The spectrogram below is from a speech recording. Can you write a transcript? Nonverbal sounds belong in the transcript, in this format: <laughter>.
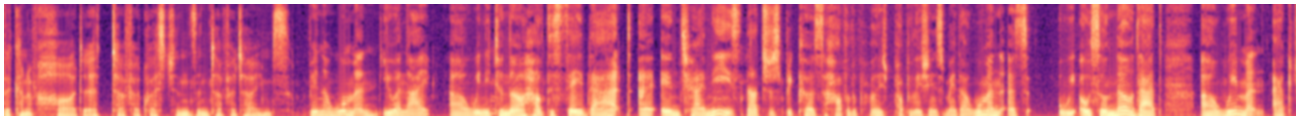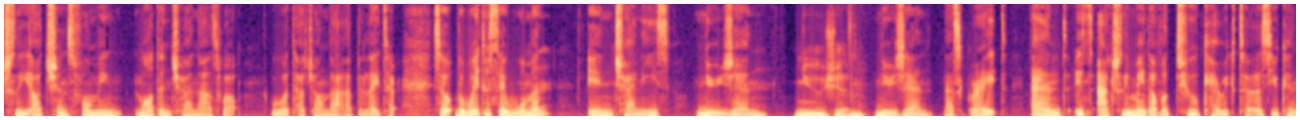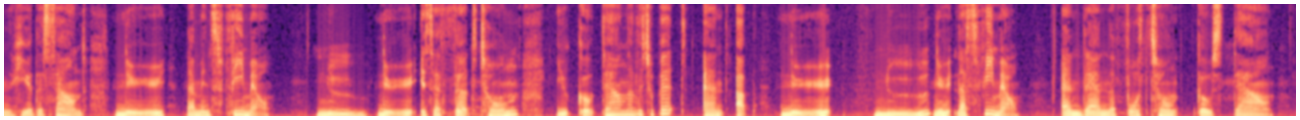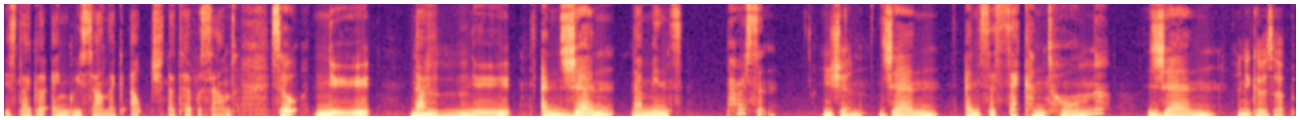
the kind of harder, tougher questions and tougher times. Being a woman, you and I, uh, we need to know how to say that uh, in Chinese, not just because half of the population is made of women, as we also know that uh, women actually are transforming modern China as well. We will touch on that a bit later. So the way to say woman in Chinese, 女人,女人,女人, that's great. And it's actually made up of two characters. You can hear the sound. 女, that means female. nu. Nu is a third tone. You go down a little bit and up. Nu. Nu. Nu. That's female. And then the fourth tone goes down. It's like an angry sound, like ouch, that type of sound. So nu, that's nu, nu and zhen, that means person. Zhen. Zhen. And it's a second tone. Zhen. And it goes up.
